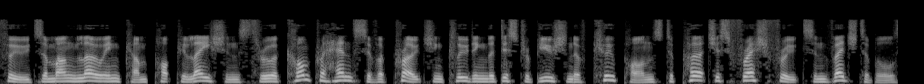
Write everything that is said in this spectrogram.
foods among low-income populations through a comprehensive approach including the distribution of coupons to purchase fresh fruits and vegetables,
